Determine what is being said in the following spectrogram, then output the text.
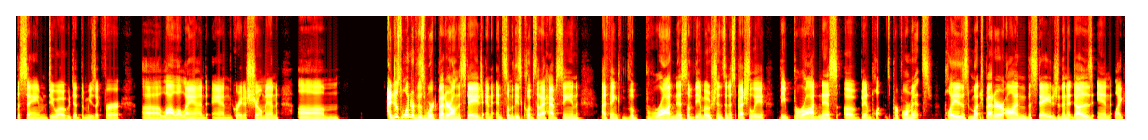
the same duo who did the music for uh La La Land and The Greatest Showman. Um I just wonder if this worked better on the stage and and some of these clips that I have seen I think the broadness of the emotions and especially the broadness of Ben Platt's performance plays much better on the stage than it does in like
